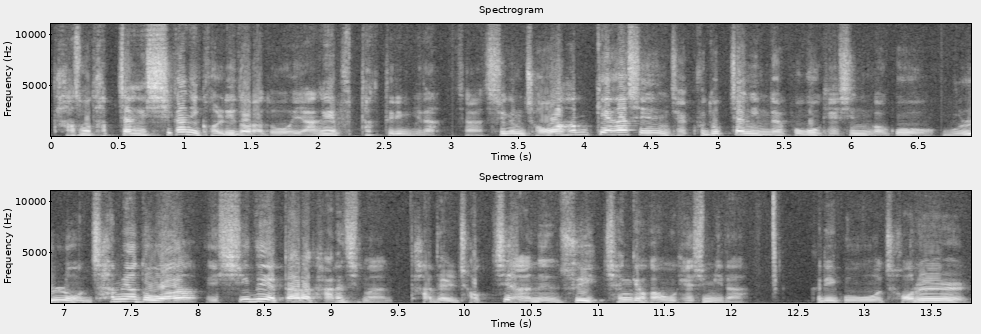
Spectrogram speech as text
다소 답장에 시간이 걸리더라도 양해 부탁드립니다. 자, 지금 저와 함께 하신 제 구독자님들 보고 계시는 거고, 물론 참여도와 시드에 따라 다르지만 다들 적지 않은 수익 챙겨가고 계십니다. 그리고 저를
